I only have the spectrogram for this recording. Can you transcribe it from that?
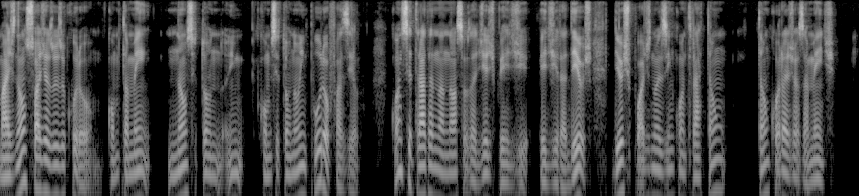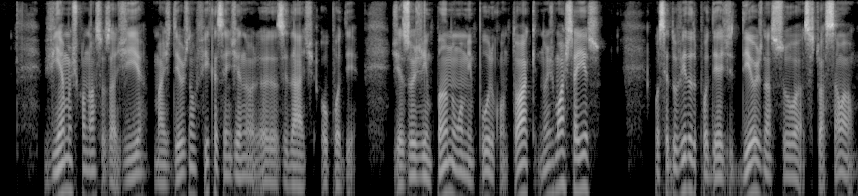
Mas não só Jesus o curou, como também não se tornou, como se tornou impuro ao fazê-lo. Quando se trata da nossa ousadia de pedir, pedir a Deus, Deus pode nos encontrar tão, tão corajosamente. Viemos com nossa ousadia, mas Deus não fica sem generosidade ou poder. Jesus limpando um homem puro com toque nos mostra isso. Você duvida do poder de Deus na sua situação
